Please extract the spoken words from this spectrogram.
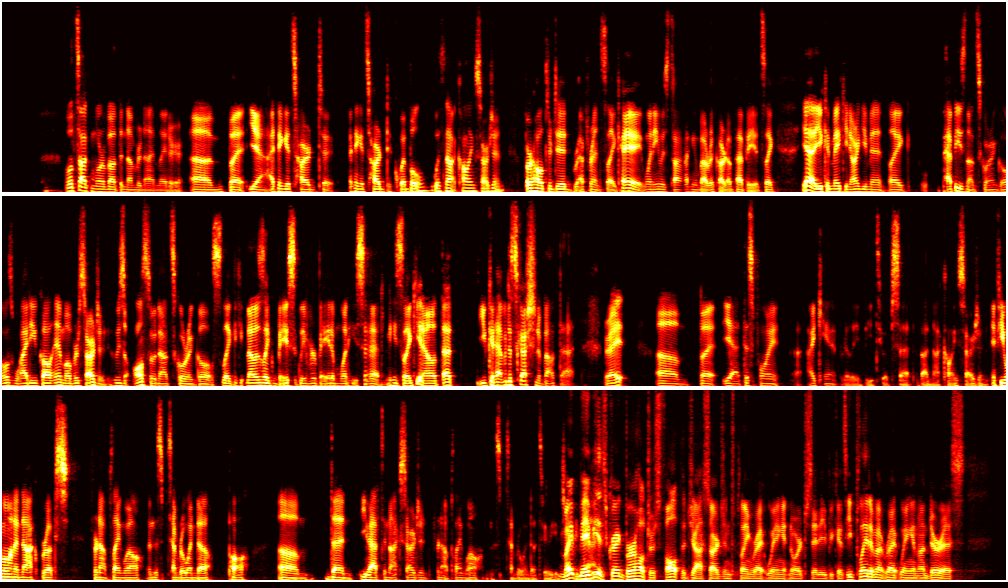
we'll talk more about the number nine later um, but yeah i think it's hard to I think it's hard to quibble with not calling Sargent. Berhalter did reference like, hey, when he was talking about Ricardo Pepi, it's like, yeah, you could make an argument like Pepi's not scoring goals. Why do you call him over Sargent, who's also not scoring goals? Like that was like basically verbatim what he said. And he's like, you know, that you could have a discussion about that, right? Um, but yeah, at this point, I can't really be too upset about not calling Sargent. If you want to knock Brooks for not playing well in the September window, Paul, um, then you have to knock Sargent for not playing well in the September window too. Might, maybe it's Greg Berhalter's fault that Josh Sargent's playing right wing at Norwich City because he played him at right wing in Honduras,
